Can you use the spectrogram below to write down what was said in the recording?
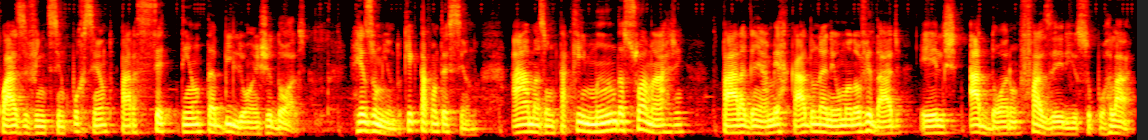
quase 25% para 70 bilhões de dólares. Resumindo, o que está acontecendo? A Amazon está queimando a sua margem para ganhar mercado não é nenhuma novidade, eles adoram fazer isso por lá.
